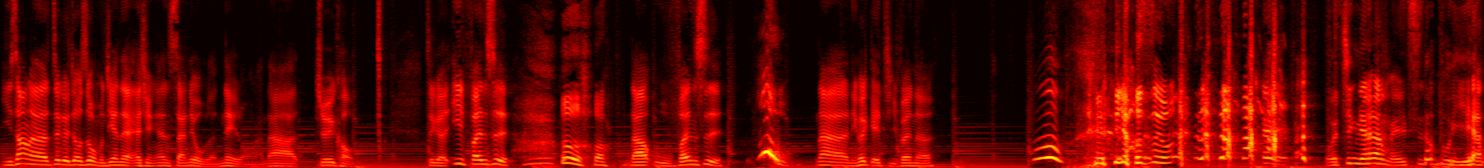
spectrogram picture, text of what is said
以上呢，这个就是我们今天的 H N 三六五的内容了。那追一口，这个一分是，哦，那五分是，呜，那你会给几分呢？呜，又是。我尽量让每一次都不一样。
